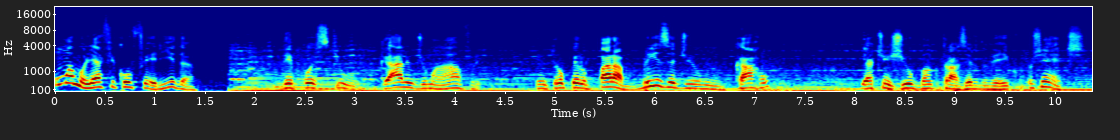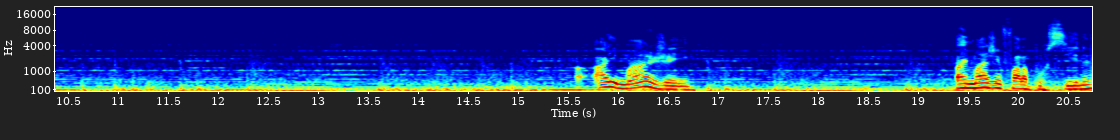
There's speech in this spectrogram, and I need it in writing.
Uma mulher ficou ferida depois que o galho de uma árvore entrou pelo para-brisa de um carro e atingiu o banco traseiro do veículo. Gente, a, imagem. A imagem fala por si, né?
